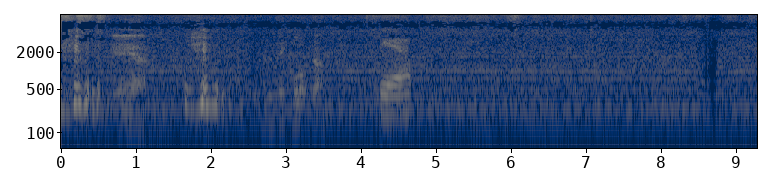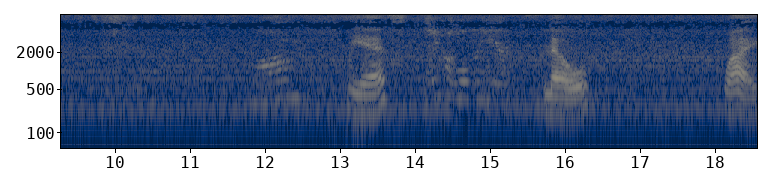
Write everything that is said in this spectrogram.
yeah. Better take both of them. Yeah. Mom, Yes. can I come over here? No. Why?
